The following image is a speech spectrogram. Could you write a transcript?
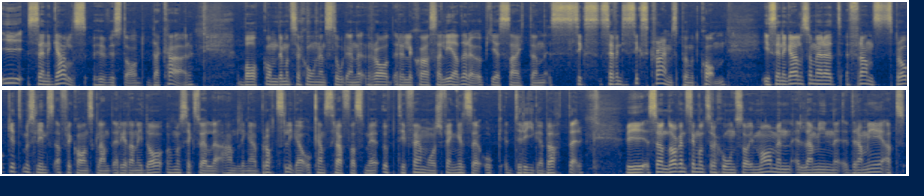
i Senegals huvudstad Dakar. Bakom demonstrationen stod en rad religiösa ledare, uppger sajten 76crimes.com. I Senegal, som är ett franskspråkigt muslimskt afrikanskt land, är redan idag homosexuella handlingar brottsliga och kan straffas med upp till fem års fängelse och dryga böter. Vid söndagens demonstration sa imamen Lamin Dramé att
